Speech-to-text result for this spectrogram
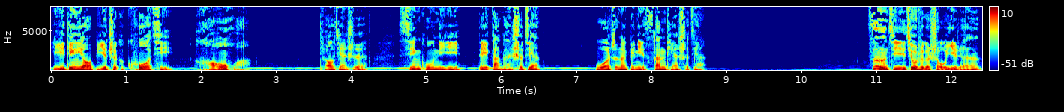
一定要比这个阔气豪华。条件是，辛苦你得赶赶时间，我只能给你三天时间。自己就是个手艺人，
